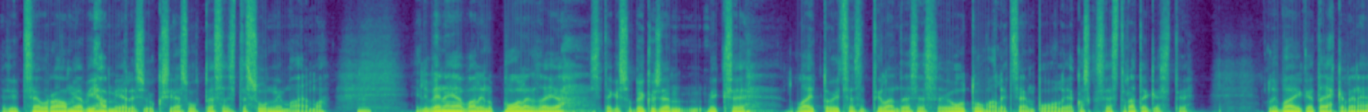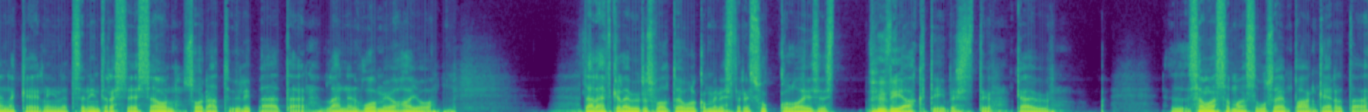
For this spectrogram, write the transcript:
Ja sitten seuraa omia vihamielisyyksiä suhteessa sitten sunnimaailmaan. Hmm. Eli Venäjä on valinnut puolensa ja sitäkin sopii kysyä, miksi se laittoi itsensä tilanteeseen, jossa joutuu valitsemaan puolia, koska se strategisesti oli vaikeaa. Ehkä Venäjä näkee niin, että sen intresseissä on sodat ylipäätään. Lännen huomio hajoaa. Tällä hetkellä Yhdysvaltojen ulkoministeri Sukkolo siis hyvin aktiivisesti käy samassa maassa useampaan kertaan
